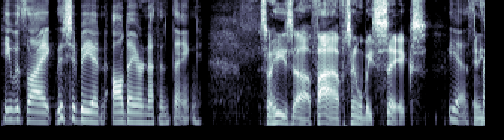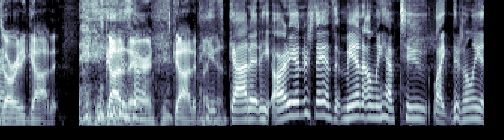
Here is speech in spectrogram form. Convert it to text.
He was like, this should be an all day or nothing thing. So he's uh, five, soon will be six, Yes, and he's Brad. already got it. He's got it, He's al- Aaron. He's got it, man. He's got it. He already understands that men only have two. Like there's only a,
